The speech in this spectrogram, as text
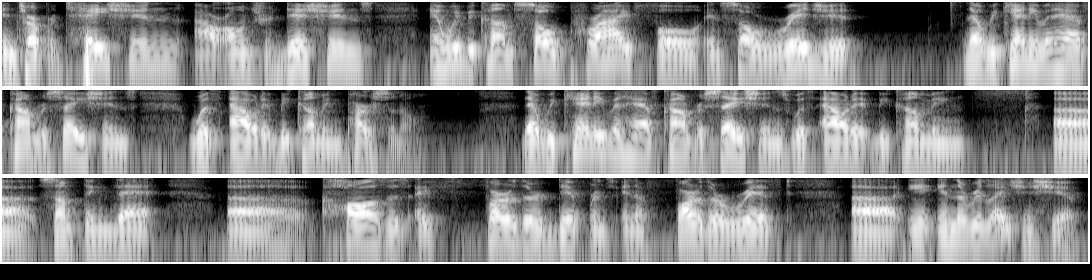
interpretation, our own traditions, and we become so prideful and so rigid that we can't even have conversations without it becoming personal. That we can't even have conversations without it becoming uh, something that uh, causes a further difference and a further rift uh, in, in the relationship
